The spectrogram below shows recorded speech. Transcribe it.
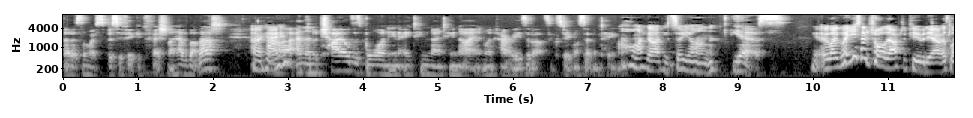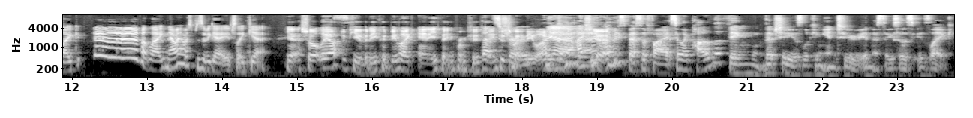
That is the most specific information I have about that. Okay. Uh, and then a child is born in 1899 when Harry is about 16 or 17. oh my god, he's so young. Yes. Yeah, like when you said shortly after puberty, I was like, eh, but like now I have a specific age. Like, yeah. Yeah, shortly after puberty could be like anything from 15 That's to true. 20. Like, Yeah. I should Yeah. maybe specify. So, like, part of the thing that she is looking into in this thesis is like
